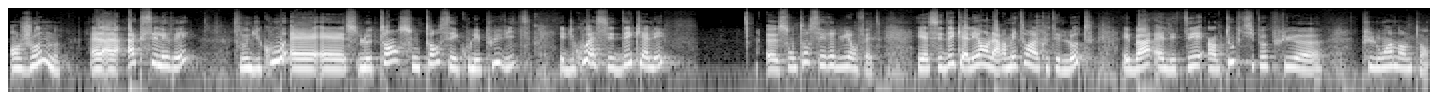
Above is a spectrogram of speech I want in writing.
en jaune. Elle a accéléré. Donc, du coup, elle- elle- le temps, son temps s'est écoulé plus vite. Et du coup, elle s'est décalée. Euh, son temps s'est réduit en fait. Et elle s'est décalée en la remettant à côté de l'autre. Et bah, elle était un tout petit peu plus, euh, plus loin dans le temps.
